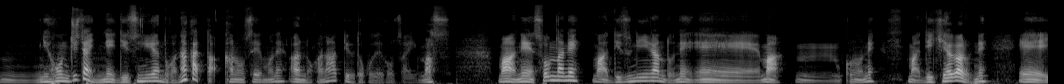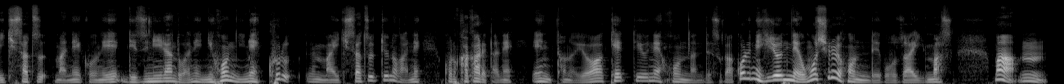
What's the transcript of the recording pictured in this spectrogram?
うん、日本自体にね、ディズニーランドがなかった可能性もね、あるのかなっていうところでございます。まあね、そんなね、まあディズニーランドね、えー、まあ、うん、このね、まあ出来上がるね、えー、いきさつ、まあね、この、ディズニーランドがね、日本にね、来る、まあいきさつっていうのがね、この書かれたね、エンタの夜明けっていうね、本なんですが、これね、非常にね、面白い本でございます。まあ、うん、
